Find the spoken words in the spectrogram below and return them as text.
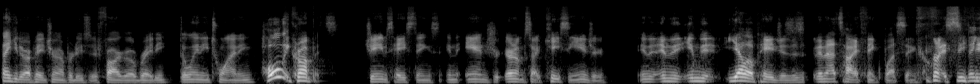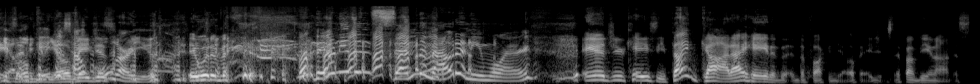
thank you to our patreon producers fargo brady delaney twining holy crumpets james hastings and andrew or i'm sorry casey andrew in the, in the in the yellow pages is, and that's how i think blessing when i see The things, I yellow think of the pages. yellow How pages old are you? it would have been They don't even send them out anymore. Andrew Casey. Thank God I hated the, the fucking yellow pages, if I'm being honest.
